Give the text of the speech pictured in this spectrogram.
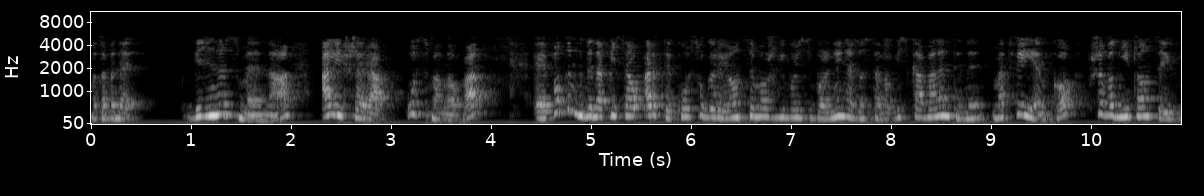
notabene biznesmena Alishera Usmanowa, E, po tym, gdy napisał artykuł sugerujący możliwość zwolnienia ze stanowiska Walentyny Matwiejenko, przewodniczącej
